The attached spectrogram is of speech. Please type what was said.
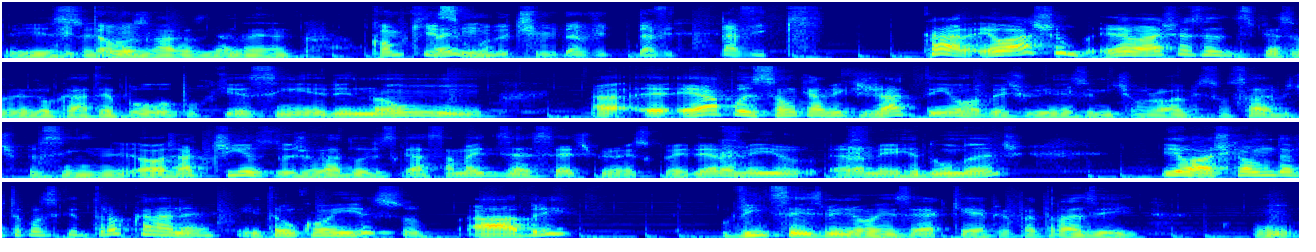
Isso, então, duas vagas no elenco. Como que isso, isso muda o time da, da, da Vic? Cara, eu acho, eu acho essa dispensa do Carter boa, porque assim, ele não é, é a posição que a Vic já tem o Robert Williams e o Mitchell Robinson, sabe? Tipo assim, ela já tinha os dois jogadores, gastar mais 17 milhões com ele era meio, era meio redundante. E eu acho que ela não deve ter conseguido trocar, né? Então, com isso, abre 26 milhões é a cap para trazer um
